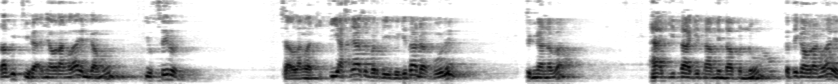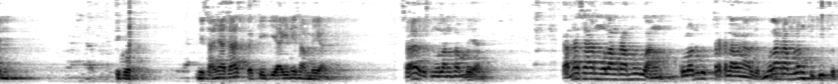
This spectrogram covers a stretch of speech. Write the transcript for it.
tapi di haknya orang lain kamu yusirun. Saya ulang lagi, kiasnya seperti itu. Kita tidak boleh dengan apa? Hak kita kita minta penuh, ketika orang lain dikurang. Misalnya saya sebagai kiai ini sampean, saya harus mulang sampean. Karena saya mulang ramulang, kulon itu terkenal ngalim. Mulang ramulang dicucuk.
